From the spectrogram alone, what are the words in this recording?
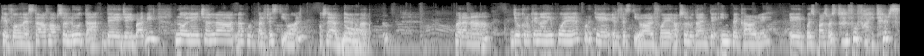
que fue una estafa absoluta de J Balvin. No le echan la, la culpa al festival, o sea, de verdad, para nada. Yo creo que nadie puede porque el festival fue absolutamente impecable. Eh, pues pasó esto de Foo Fighters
